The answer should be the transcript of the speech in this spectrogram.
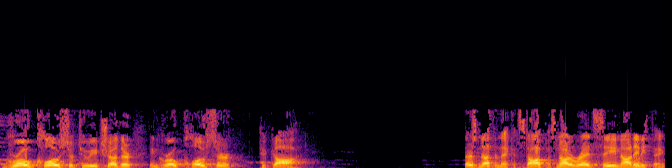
grow closer to each other, and grow closer to God? There's nothing that can stop us. Not a Red Sea, not anything.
